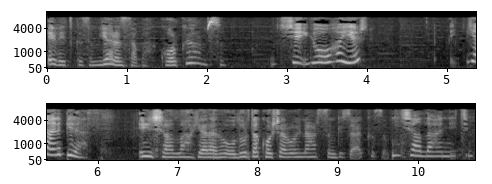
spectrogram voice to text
Evet kızım yarın sabah. Korkuyor musun? Şey yo hayır. Yani biraz. İnşallah yararı olur da koşar oynarsın güzel kızım. İnşallah anneciğim.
